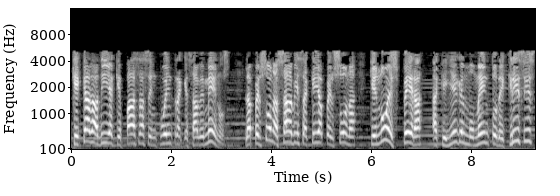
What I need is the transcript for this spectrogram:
que cada día que pasa se encuentra que sabe menos. La persona sabia es aquella persona que no espera a que llegue el momento de crisis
